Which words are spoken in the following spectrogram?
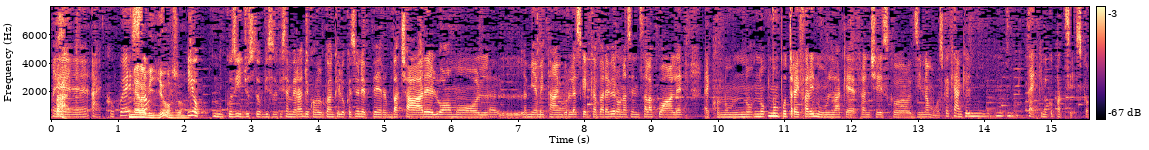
E, ecco, questo. meraviglioso. Io mm, così, giusto visto che siamo in radio, colgo anche l'occasione per baciare l'uomo, la mia metà in burlesque e il cabaret Verona senza senza la quale ecco, non, non- non potrei fare nulla, che è Francesco Zinna Mosca, che è anche il un tecnico pazzesco.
